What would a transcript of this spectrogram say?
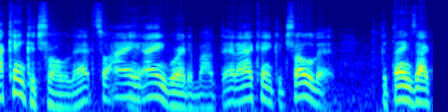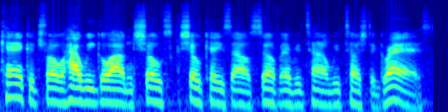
I can't control that, so I ain't, I ain't worried about that. I can't control that. The things I can control, how we go out and show showcase ourselves every time we touch the grass.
